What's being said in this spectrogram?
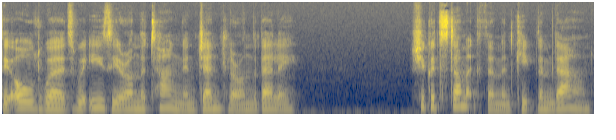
The old words were easier on the tongue and gentler on the belly. She could stomach them and keep them down.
